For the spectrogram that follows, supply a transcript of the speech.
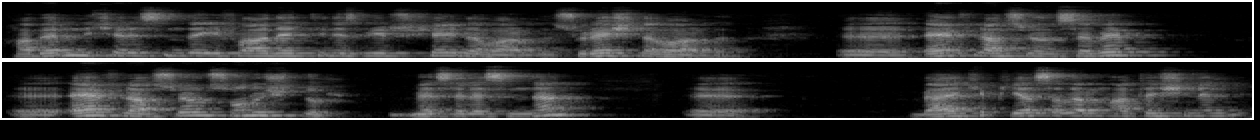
haberin içerisinde ifade ettiğiniz bir şey de vardı, süreç de vardı. E, enflasyon sebep, e, enflasyon sonuçtur meselesinden e, belki piyasaların ateşinin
